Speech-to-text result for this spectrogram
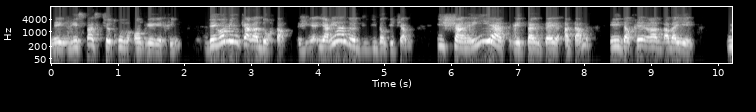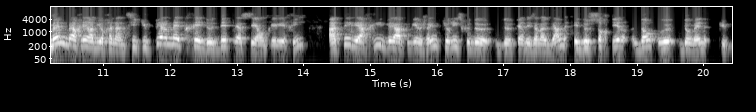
mais l'espace qui se trouve entre les des Kara Dourta. Il n'y a rien d'identifiable. Ishariat les Atam, et d'après Abaye, même d'après Rabbi Yochanan, si tu permettrais de déplacer entre les filles, à tu risques de, de faire des amalgames et de sortir dans le domaine public.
